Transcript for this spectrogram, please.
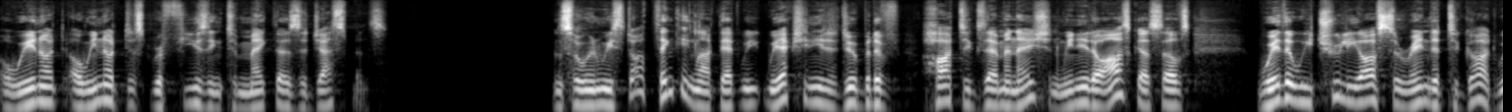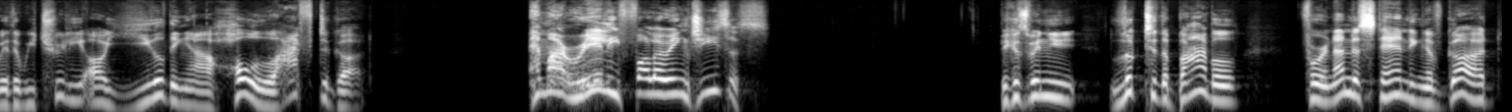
Are we not, are we not just refusing to make those adjustments? And so when we start thinking like that, we, we actually need to do a bit of heart examination. We need to ask ourselves whether we truly are surrendered to God, whether we truly are yielding our whole life to God. Am I really following Jesus? Because when you look to the Bible for an understanding of God,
